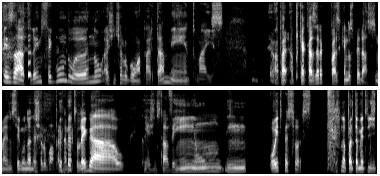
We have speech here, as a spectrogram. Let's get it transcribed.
Exato. Daí no segundo ano, a gente alugou um apartamento, mas. Porque a casa era quase caindo aos pedaços, mas no segundo ano a gente alugou um apartamento legal. E a gente estava em um. em oito pessoas. No apartamento de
